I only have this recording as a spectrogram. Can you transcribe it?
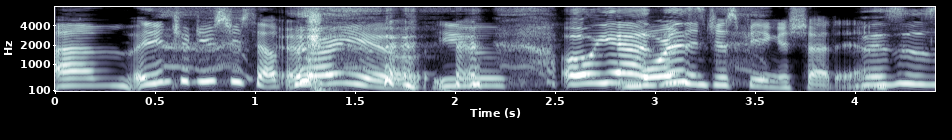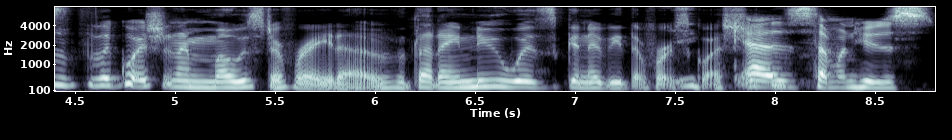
Um, introduce yourself. Who are you? You oh yeah, more this, than just being a shut-in. this is the question I'm most afraid of. That I knew was going to be the first question. As someone who's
